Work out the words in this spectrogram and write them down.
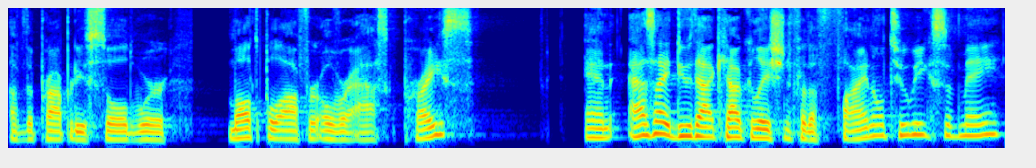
of the properties sold were multiple offer over ask price. And as I do that calculation for the final two weeks of May,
